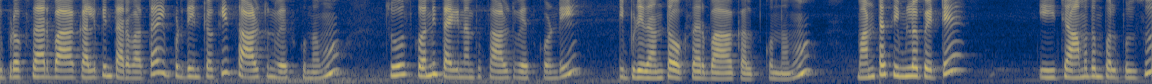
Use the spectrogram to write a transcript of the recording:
ఇప్పుడు ఒకసారి బాగా కలిపిన తర్వాత ఇప్పుడు దీంట్లోకి సాల్ట్ను వేసుకుందాము. చూసుకొని తగినంత సాల్ట్ వేసుకోండి. ఇప్పుడు ఇదంతా ఒకసారి బాగా కలుపుకుందాము. మంట సిమ్లో పెట్టే ఈ చామదుంపల పులుసు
